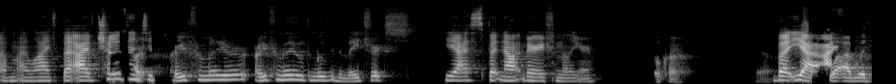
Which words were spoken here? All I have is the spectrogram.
of my life. But I've chosen Are, to, are you familiar? Are you familiar with the movie The Matrix? yes, but not very familiar. Okay. But yeah, Well, I would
